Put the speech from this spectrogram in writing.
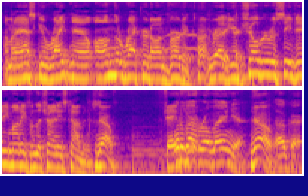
I'm going to ask you right now, on the record, on verdict. I'm ready. Have your children received any money from the Chinese communists? No. James, What about you- Romania? No. Okay.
